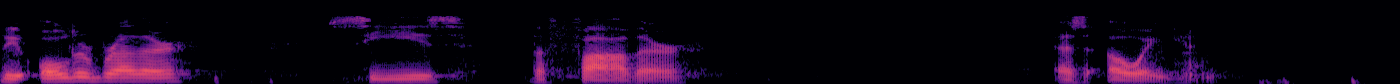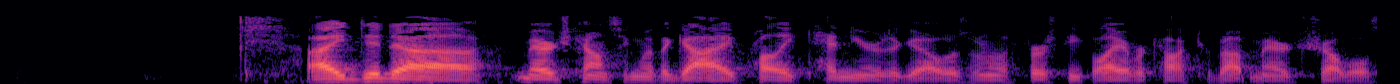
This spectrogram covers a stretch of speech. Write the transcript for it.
The older brother sees the father as owing him. I did uh, marriage counseling with a guy probably 10 years ago. It was one of the first people I ever talked to about marriage troubles.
